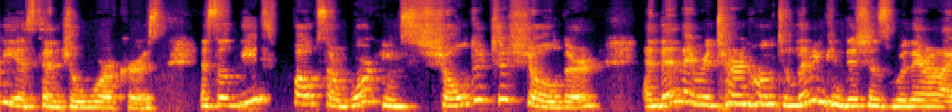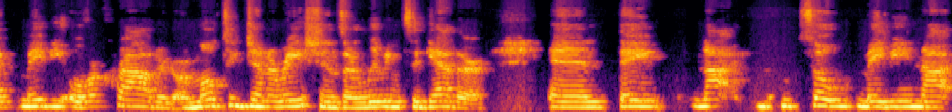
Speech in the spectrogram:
the essential workers. And so these folks are working shoulder to shoulder, and then they return home to living conditions where they're like maybe overcrowded or multi generations are living together. And they not so maybe not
